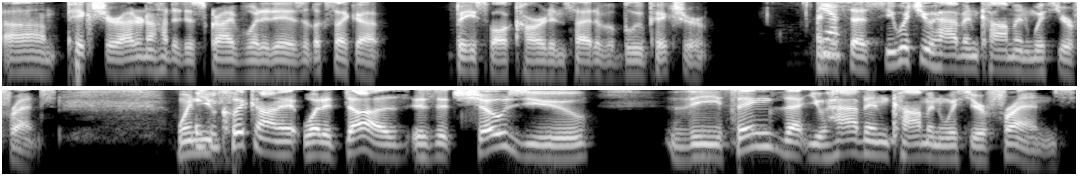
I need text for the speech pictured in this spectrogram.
um, picture. I don't know how to describe what it is. It looks like a baseball card inside of a blue picture. And Yeah. it says, see what you have in common with your friends. When you click on it, what it does is it shows you the things that you have in common with your friends.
